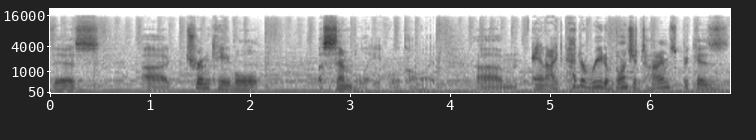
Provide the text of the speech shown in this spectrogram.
this uh, trim cable assembly, we'll call it. Um, and I had to read a bunch of times because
